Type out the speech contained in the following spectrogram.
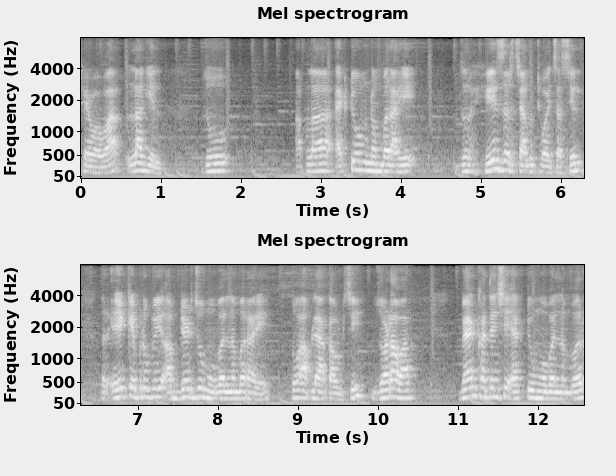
ठेवावा लागेल. जो आपला ॲक्टिव्ह नंबर आहे जर हे जर चालू ठेवायचं असेल तर एक एप्रिल अपडेट जो मोबाईल नंबर आहे तो आपल्या अकाउंटशी जोडावा. बँक खात्यांशी ॲक्टिव्ह मोबाईल नंबर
